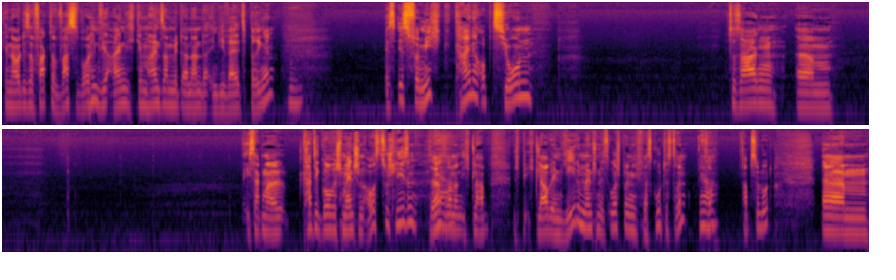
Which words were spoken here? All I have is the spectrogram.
genau dieser Faktor, was wollen wir eigentlich gemeinsam miteinander in die Welt bringen. Mhm. Es ist für mich keine Option zu sagen, ähm, ich sag mal, kategorisch Menschen auszuschließen, ja, ja. sondern ich, glaub, ich, ich glaube, in jedem Menschen ist ursprünglich was Gutes drin. Ja. So, absolut. Ähm,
